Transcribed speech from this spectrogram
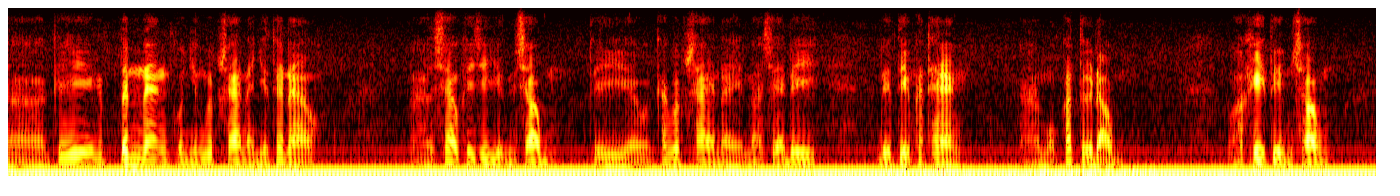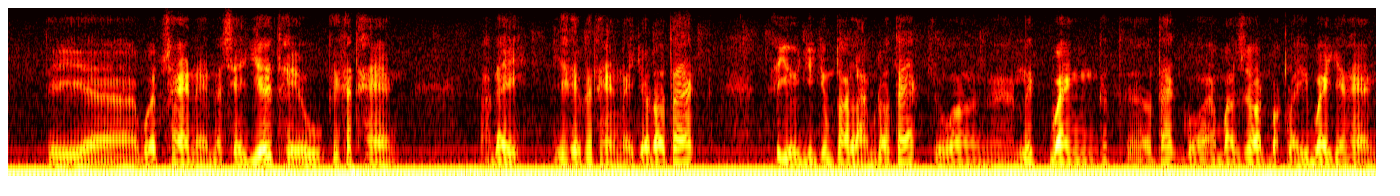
à, cái, cái tính năng của những website này như thế nào? À, sau khi xây dựng xong thì các website này nó sẽ đi đi tìm khách hàng à, một cách tự động. Và khi tìm xong thì à, website này nó sẽ giới thiệu cái khách hàng ở đây giới thiệu khách hàng này cho đối tác. Ví dụ như chúng ta làm đối tác của à, Clickbank đối tác của Amazon hoặc là eBay chẳng hạn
